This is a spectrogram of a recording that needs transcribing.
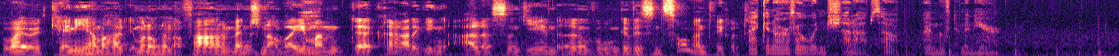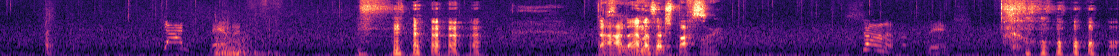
Wobei mit Kenny haben wir halt immer noch einen erfahrenen Menschen, aber jemand, der gerade gegen alles und jeden irgendwo einen gewissen Zorn entwickelt. Ike and Arvo wouldn't shut up, so I moved him in here. Da hat einer seinen Spaß. Son of a bitch.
